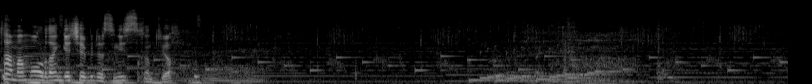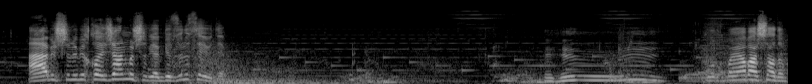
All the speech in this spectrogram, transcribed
Tamam oradan geçebilirsin hiç sıkıntı yok. Abi şunu bir koyacaksın mı şuraya gözünü sevdim. Korkmaya başladım.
